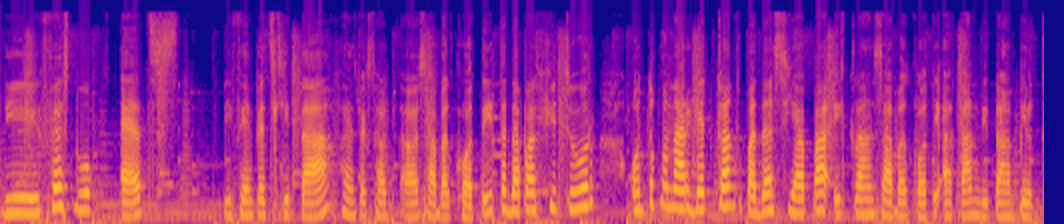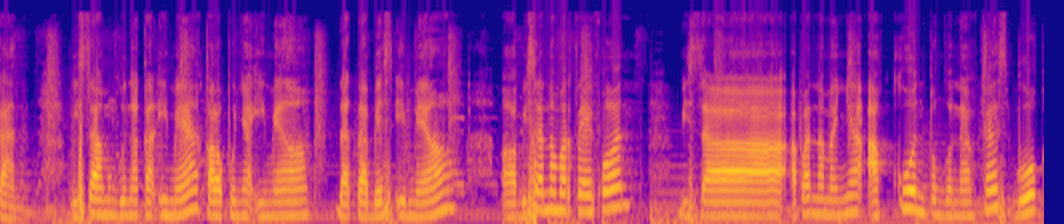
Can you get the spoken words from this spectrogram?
di Facebook Ads di fanpage kita, fanpage uh, sahabat Kloti, terdapat fitur untuk menargetkan kepada siapa iklan sahabat Kloti akan ditampilkan. Bisa menggunakan email kalau punya email, database email, uh, bisa nomor telepon, bisa apa namanya akun pengguna Facebook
